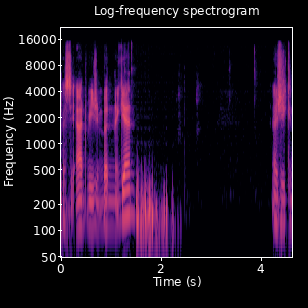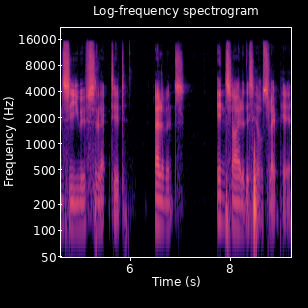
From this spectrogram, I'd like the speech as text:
Press the add region button again. As you can see we've selected elements inside of this hill slope here.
